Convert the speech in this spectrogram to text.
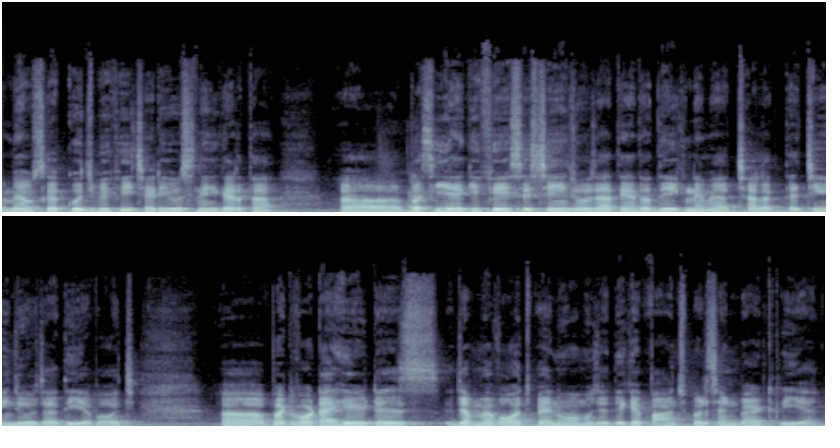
मैं उसका कुछ भी फीचर यूज़ नहीं करता। अह, बस ये है कि फेसेस चेंज हो जाते हैं तो देखने में अच्छा लगता है चेंज हो जाती है watch but what I hate is जब मैं वॉच पहनूँ मुझे देखे पाँच परसेंट बैटरी है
